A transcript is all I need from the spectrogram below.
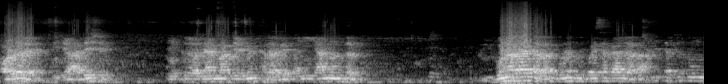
ऑर्डर आहे हे जे आदेश आहे एक लँडमार्क जजमेंट ठरावेत आणि यानंतर गुन्हा काय झाला? गुन्ह्यातून पैसा काय झाला? आणि त्याच्यातून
